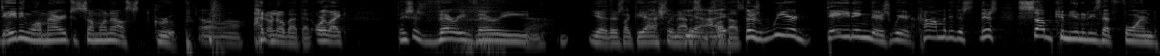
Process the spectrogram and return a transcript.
dating while married to someone else group. Oh wow. I don't know about that. Or like, there's just very, very. Yeah. there's like the Ashley Madison Yeah, I- Clubhouse. there's weird dating. There's weird comedy. There's there's sub communities that formed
